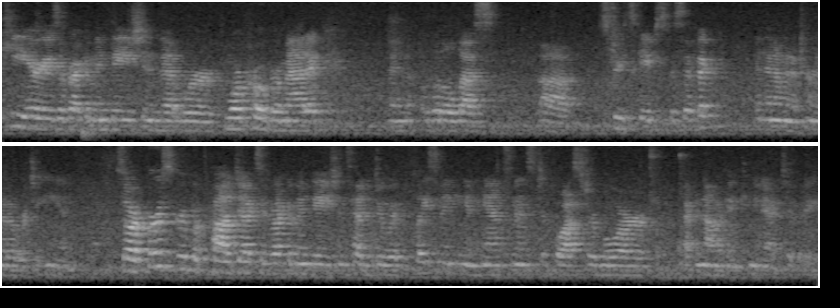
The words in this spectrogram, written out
key areas of recommendation that were more programmatic and a little less uh, streetscape specific, and then I'm going to turn it over to Ian. So our first group of projects and recommendations had to do with placemaking enhancements to foster more economic and community activity.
